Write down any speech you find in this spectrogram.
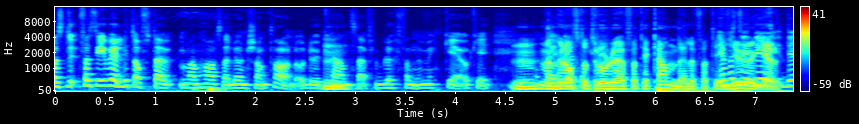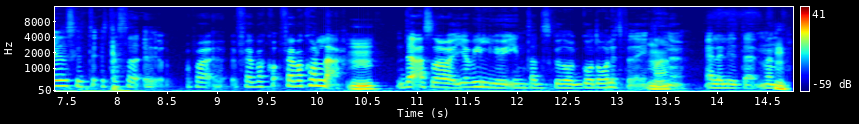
Fast, du, fast det är väldigt ofta man har så här lunchsamtal och du kan Mm. så här förbluffande mycket. Okej. Mm, men hur jag- ofta tror du det är för att jag kan det eller för att jag Ja, det, ljuger? det, det jag ska te- testa. eh, Får jag bara, får jag bara kolla? Mm. Det, alltså, jag vill ju inte att det ska gå- dåligt för dig Nej. nu. Eller lite, men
